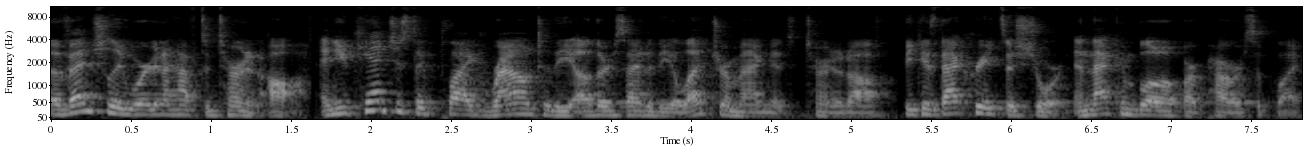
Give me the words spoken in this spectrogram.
eventually we're gonna have to turn it off. And you can't just apply ground to the other side of the electromagnet to turn it off, because that creates a short, and that can blow up our power supply.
